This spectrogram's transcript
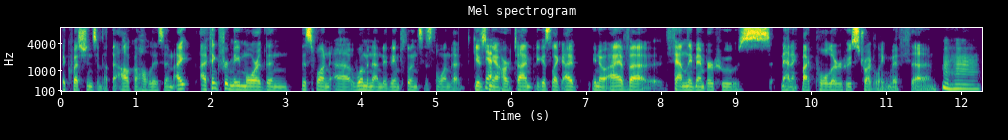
the questions about the alcoholism, I I think for me more than this one, uh, woman under the influence is the one that gives me a hard time because like I, you know, I have a family member who's manic bipolar who's struggling with um, Mhm.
